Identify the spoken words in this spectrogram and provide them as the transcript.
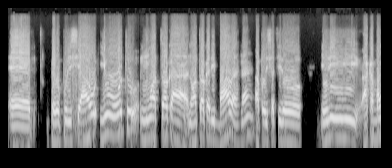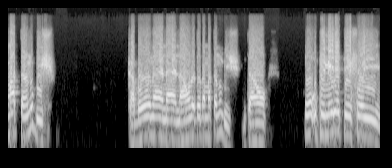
é, pelo policial e o outro numa troca numa troca de bala né? A polícia tirou ele acabou matando o bicho. Acabou na, na, na onda toda matando o bicho. Então o, o, primeiro ET foi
